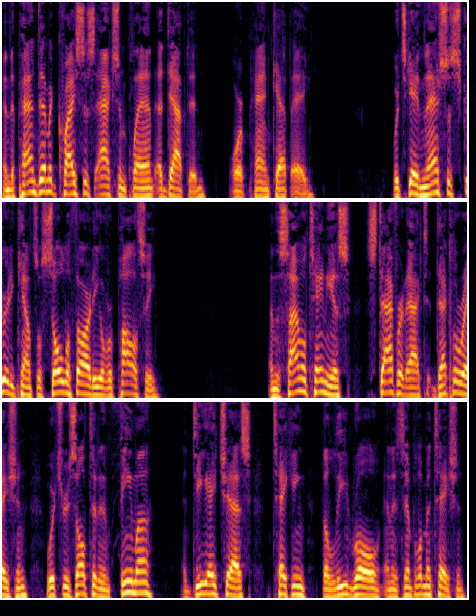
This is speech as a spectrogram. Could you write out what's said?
and the Pandemic Crisis Action Plan adapted, or PANCAP A, which gave the National Security Council sole authority over policy, and the simultaneous Stafford Act declaration, which resulted in FEMA and DHS taking the lead role in its implementation.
